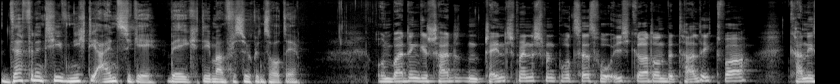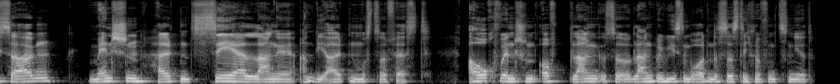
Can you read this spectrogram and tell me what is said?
definitiv nicht die einzige Weg, den man versuchen sollte. Und bei dem gescheiterten Change Management Prozess, wo ich gerade daran beteiligt war, kann ich sagen, Menschen halten sehr lange an die alten Muster fest. Auch wenn schon oft lang, so lang bewiesen worden, dass das nicht mehr funktioniert.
